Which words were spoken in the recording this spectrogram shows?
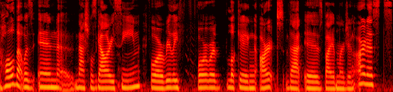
hole that was in Nashville's gallery scene for really forward looking art that is by emerging artists,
